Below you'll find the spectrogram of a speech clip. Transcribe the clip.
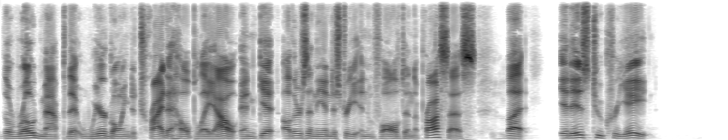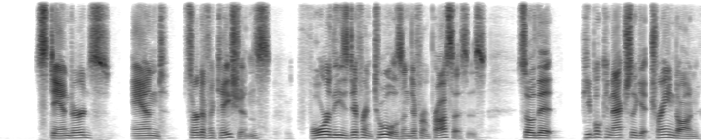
the roadmap that we're going to try to help lay out and get others in the industry involved in the process. But it is to create standards and certifications for these different tools and different processes so that people can actually get trained on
